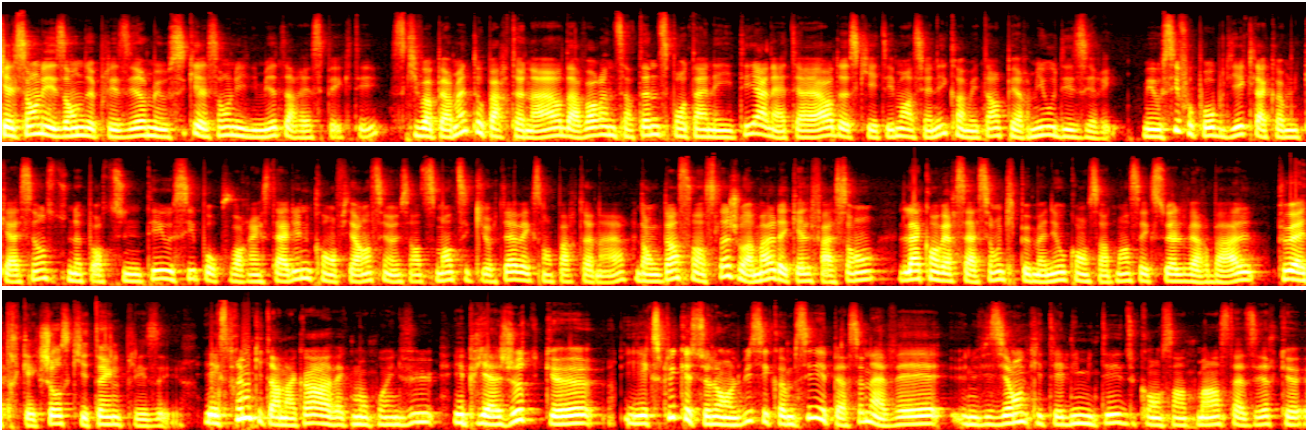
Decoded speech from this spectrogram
quelles sont les zones de plaisir, mais aussi quelles sont les limites à respecter, ce qui va permettre aux partenaires d'avoir une certaine spontanéité à l'intérieur de ce qui a été mentionné comme étant permis ou désiré. Mais aussi, il ne faut pas oublier que la communication, c'est une opportunité aussi pour pouvoir installer une confiance et un sentiment de sécurité avec son partenaire. Donc, dans ce sens-là, je vois mal de quelle façon la conversation qui peut mener au consentement sexuel verbal peut être quelque chose qui éteint le plaisir. Il exprime qu'il est en accord avec mon point de vue et puis ajoute que, il explique que selon lui, c'est comme si les personnes avaient une vision qui était limitée du consentement, c'est-à-dire que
